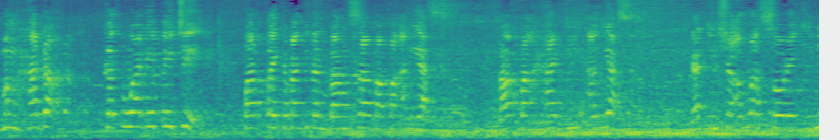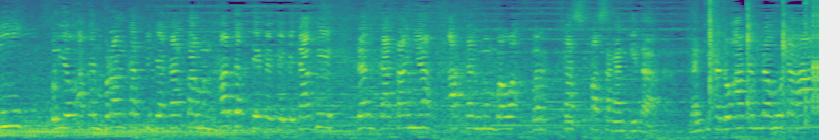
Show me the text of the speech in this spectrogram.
menghadap Ketua DPC Partai Kebangkitan Bangsa Bapak Alias Bapak Haji Alias dan insya Allah sore ini beliau akan berangkat ke Jakarta menghadap DPP PKB dan katanya akan membawa berkas pasangan kita. Dan kita doakan mudah-mudahan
